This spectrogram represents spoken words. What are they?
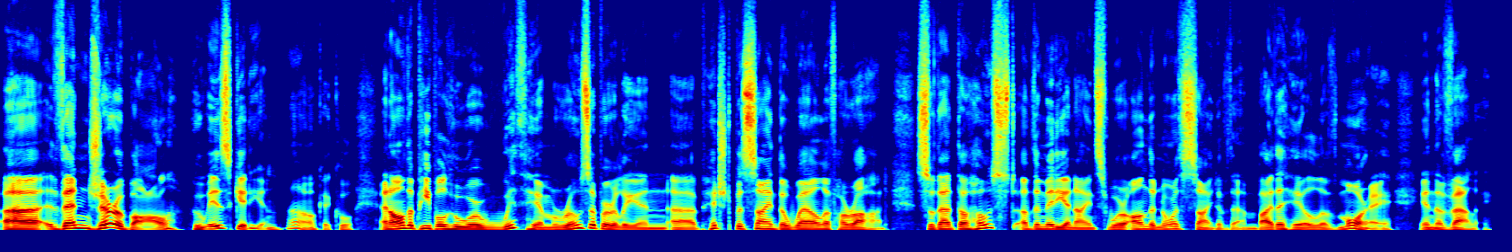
Uh, then Jerubbaal, who is Gideon, oh, okay, cool, and all the people who were with him rose up early and uh, pitched beside the well of Harod, so that the host of the Midianites were on the north side of them, by the hill of Moreh in the valley.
